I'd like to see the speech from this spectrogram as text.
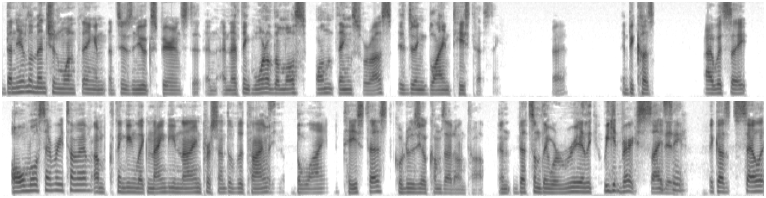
Daniela mentioned one thing, and, and Susan, you experienced it, and and I think one of the most fun things for us is doing blind taste testing, right? And because I would say almost every time, I'm thinking like 99% of the time, blind taste test, Cordusio comes out on top, and that's something we're really we get very excited because sell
